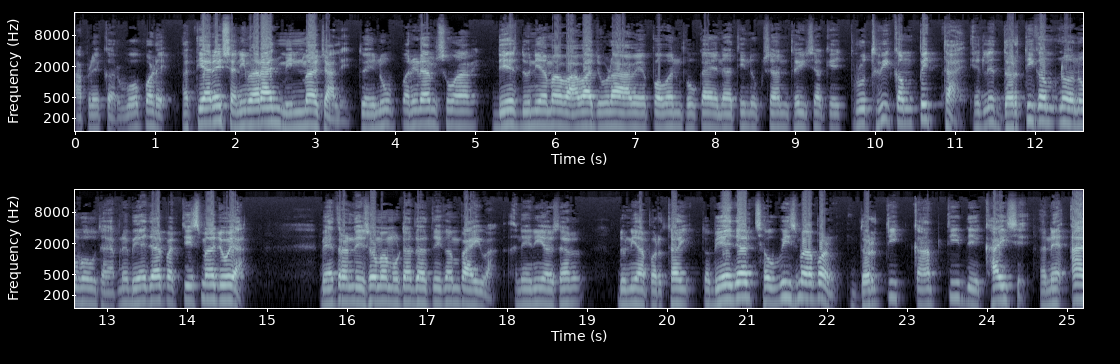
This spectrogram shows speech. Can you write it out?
આપણે કરવો પડે. અત્યારે શનિ મહારાજ મીનમાં ચાલે, તો એનું પરિણામ શું આવે? દેશ દુનિયામાં વાવાઝોડા આવે, પવન ફૂંકાય, એનાથી નુકસાન થઈ શકે. પૃથ્વી કંપિત થાય એટલે ધરતીકંપનો અનુભવ થાય. આપણે બે હજાર પચીસમાં જોયા. બે ત્રણ દેશોમાં મોટા ધરતીકંપ આવ્યા અને એની અસર દુનિયા પર થઈ, તો બે હજાર છવ્વીસમાં પણ ધરતી કાંપતી દેખાય છે અને આ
